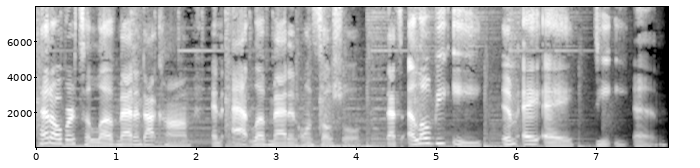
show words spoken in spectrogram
head over to lovemaaden.com and at Love Maaden on social. That's L O V E M A A D E N.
